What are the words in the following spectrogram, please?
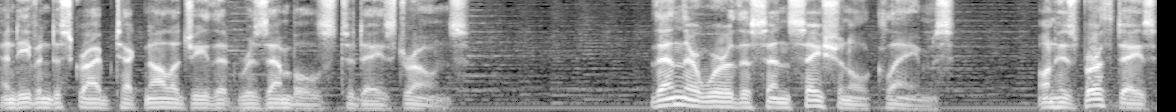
and even described technology that resembles today's drones. Then there were the sensational claims. On his birthdays,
